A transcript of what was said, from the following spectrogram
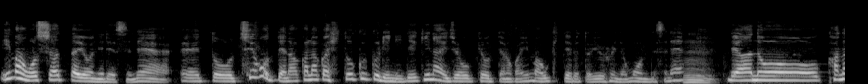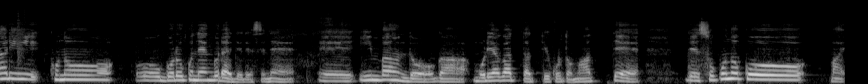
今おっしゃったようにですね、えっ、と、地方ってなかなか一括りにできない状況っていうのが今起きてるというふうに思うんですね。うん。で、あの、かなりこの5、6年ぐらいでですね、えーインバウンドが盛り上がったっていうこともあって、で、そこのこう、まあ、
